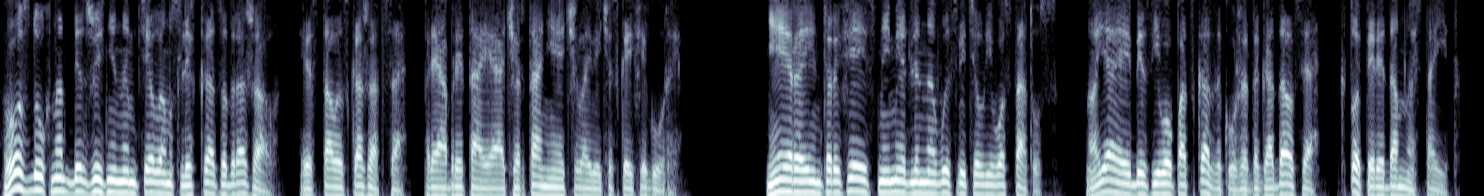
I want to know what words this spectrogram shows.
Воздух над безжизненным телом слегка задрожал и стал искажаться, приобретая очертания человеческой фигуры. Нейроинтерфейс немедленно высветил его статус, но я и без его подсказок уже догадался, кто передо мной стоит.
